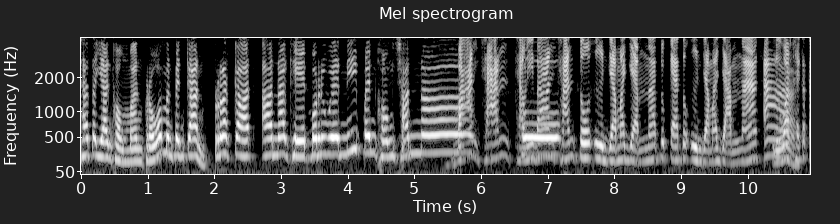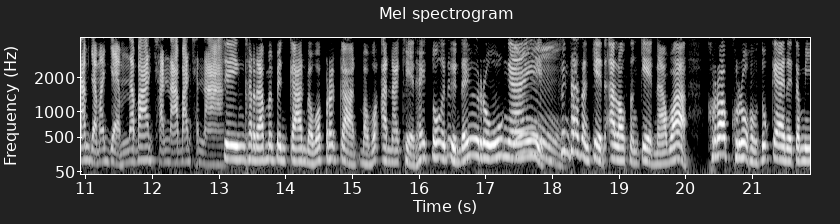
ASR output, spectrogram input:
ชาตญาณของมัน เพราะว่ามันเป็นการประกาศอาณาเขตบริเวณนี้เป็นของฉันนะบ้านฉันแถวนี้บ้านฉันตัวอื่นอย่ามาแหย่มนะตุ๊กแกตัวอื่นอย่ามาหย่ำนะอ่าหรือว่าใครก็ตามอย่ามาแหย่มนะบ้านฉันนะบ้านฉันนะจริงครับมันเป็นการแบบว่าประกาศแบบว่าอาณาเขตให้ตัวอื่นๆได้รู้ไงอืมซึ่งถ้าสังเกตอะลองสังเกตนะว่า ครอบครัวของตุ๊กแกเนี่ยจะมี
